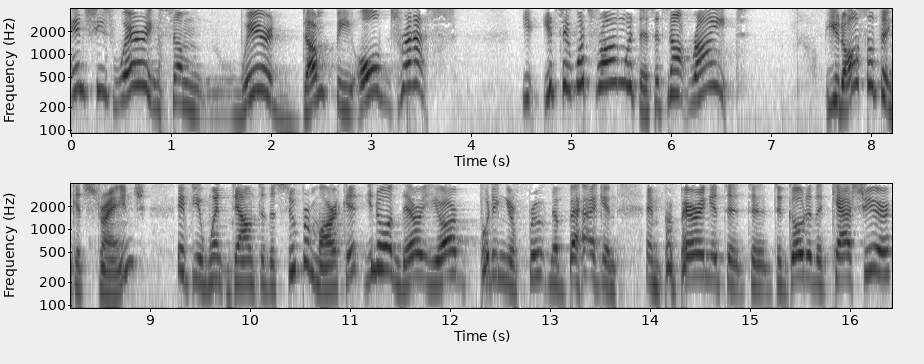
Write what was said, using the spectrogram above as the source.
And she's wearing some weird, dumpy old dress. You'd say, What's wrong with this? It's not right. You'd also think it's strange if you went down to the supermarket, you know, and there you are putting your fruit in a bag and, and preparing it to, to, to go to the cashier,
